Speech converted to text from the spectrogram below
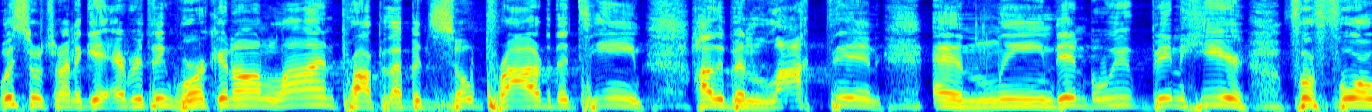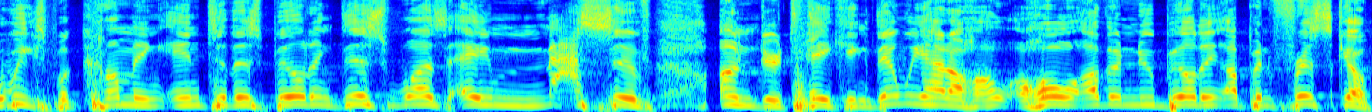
We're still trying to get everything working online properly. I've been so proud of the team, how they've been locked in and leaned in. But we've been here for four weeks. But coming into this building, this was a massive undertaking. Then we had a whole, a whole other new building up in Frisco.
